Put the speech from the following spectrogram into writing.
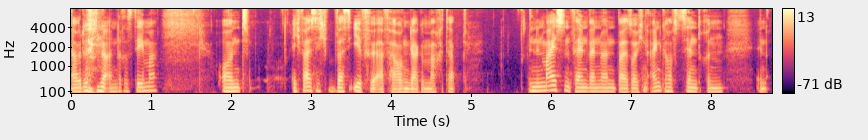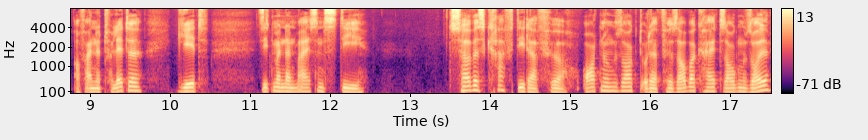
Aber das ist ein anderes Thema. Und ich weiß nicht, was ihr für Erfahrungen da gemacht habt. In den meisten Fällen, wenn man bei solchen Einkaufszentren in, auf eine Toilette geht, sieht man dann meistens die Servicekraft, die da für Ordnung sorgt oder für Sauberkeit sorgen soll.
